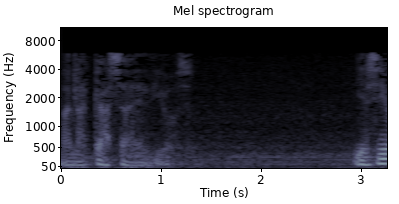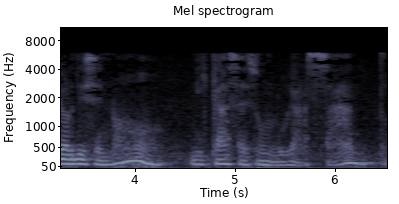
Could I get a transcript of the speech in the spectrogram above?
a la casa de Dios. Y el Señor dice, no, mi casa es un lugar santo.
